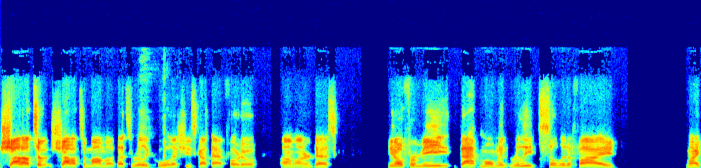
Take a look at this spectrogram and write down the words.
shout out to shout out to mama that's really cool that she's got that photo um, on her desk you know for me that moment really solidified my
